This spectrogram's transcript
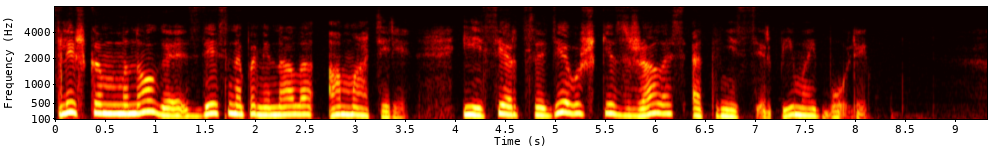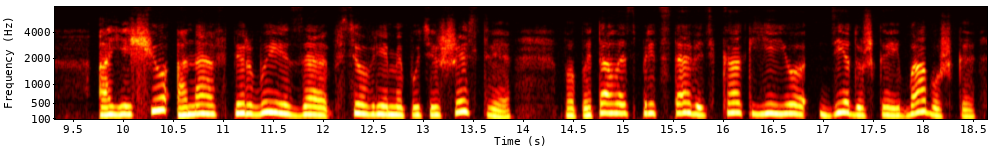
Слишком многое здесь напоминало о матери, и сердце девушки сжалось от нестерпимой боли. А еще она впервые за все время путешествия попыталась представить, как ее дедушка и бабушка –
